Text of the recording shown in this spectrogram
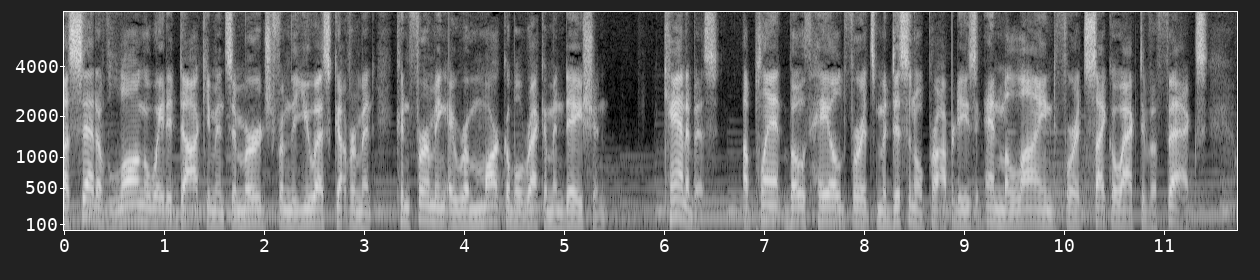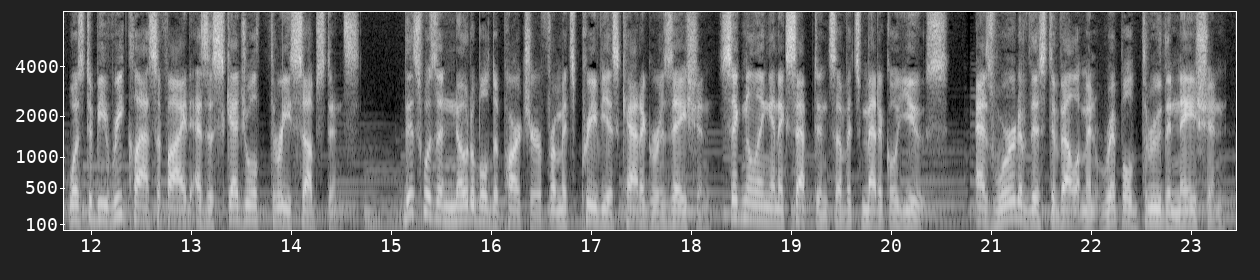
A set of long-awaited documents emerged from the US government confirming a remarkable recommendation. Cannabis, a plant both hailed for its medicinal properties and maligned for its psychoactive effects, was to be reclassified as a Schedule III substance. This was a notable departure from its previous categorization, signaling an acceptance of its medical use. As word of this development rippled through the nation,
